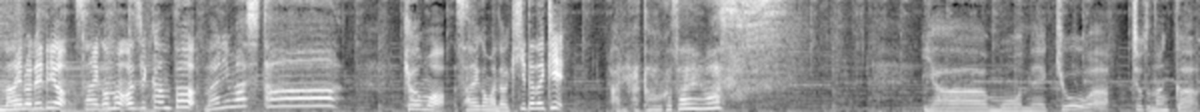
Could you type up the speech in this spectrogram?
七色レディオ最後のお時間となりました。今日も最後までお聴きいただきありがとうございます。いやもうね今日はちょっとなんか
